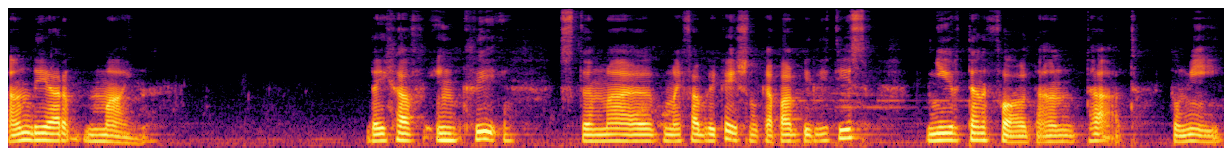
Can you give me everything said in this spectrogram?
and they are mine. They have increased my, my fabrication capabilities near tenfold and that, to me,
